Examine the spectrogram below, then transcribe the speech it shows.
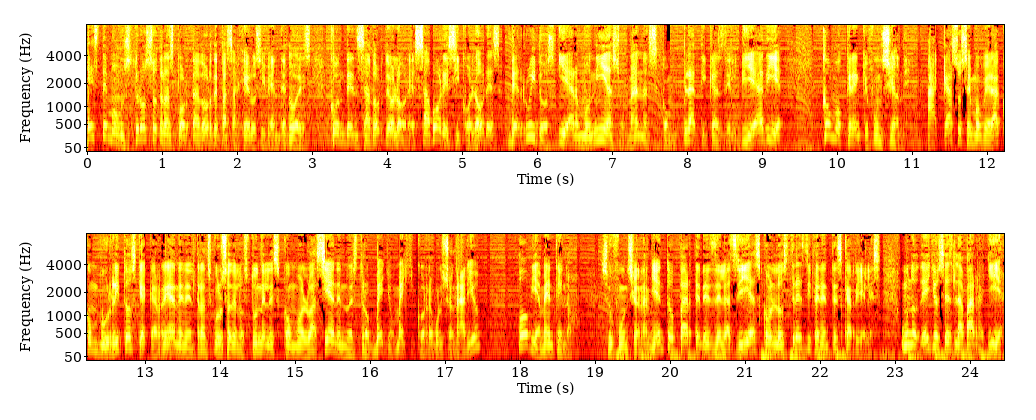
Este monstruoso transportador de pasajeros y vendedores, condensador de olores, sabores y colores, de ruidos y armonías humanas con pláticas del día a día, ¿cómo creen que funcione? ¿Acaso se moverá con burritos que acarrean en el transcurso de los túneles como lo hacían en nuestro bello México revolucionario? Obviamente no. Su funcionamiento parte desde las vías con los tres diferentes carriles. Uno de ellos es la barra guía,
